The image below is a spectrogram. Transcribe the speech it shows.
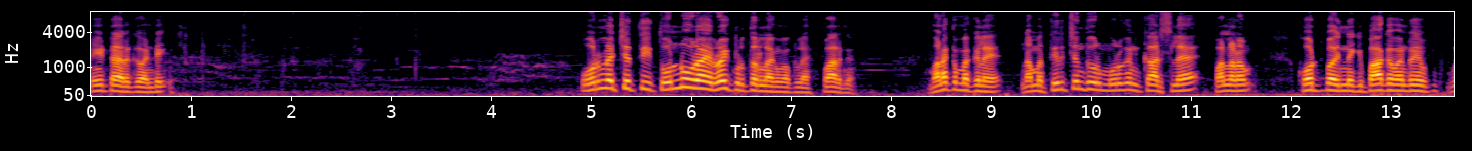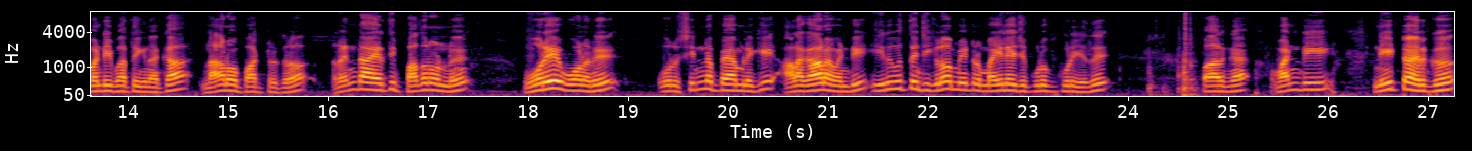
நீட்டாக இருக்குது வண்டி. ஒரு லட்சத்தி தொண்ணூறாயிரம் ரூபாய்க்கு கொடுத்துர்லாங்க மக்களே பாருங்கள் வணக்கம் மக்களே. நம்ம திருச்செந்தூர் முருகன் கார்ஸில் பல்லடம் கோட்பா இன்னைக்கு பார்க்க வேண்டிய வண்டி பார்த்தீங்கன்னாக்கா நானும் பாட்டுருக்குறோம் ரெண்டாயிரத்தி பதினொன்று ஒரே ஓனரு ஒரு சின்ன ஃபேமிலிக்கு அழகான வண்டி இருபத்தஞ்சி கிலோமீட்டர் மைலேஜ் கொடுக்கக்கூடியது. பாருங்கள் வண்டி நீட்டாக இருக்கும்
